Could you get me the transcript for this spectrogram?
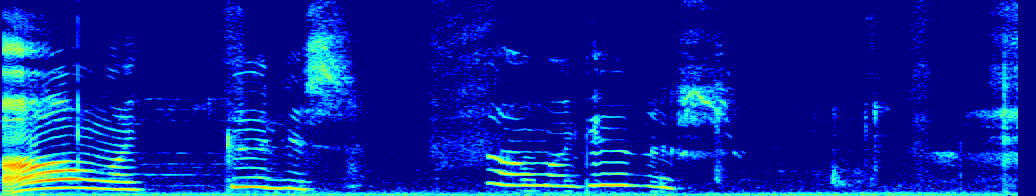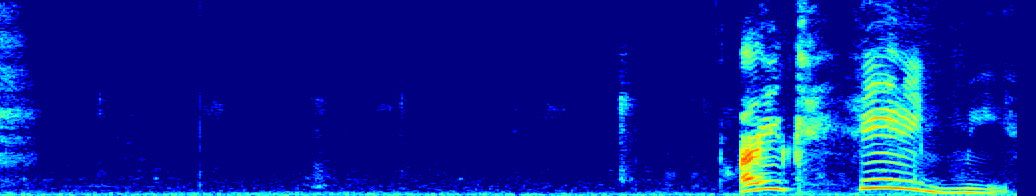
Oh my goodness. Oh my goodness. Are you kidding me?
